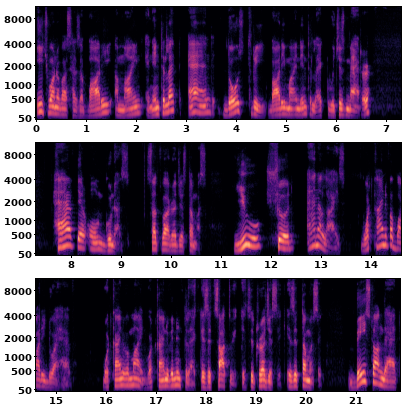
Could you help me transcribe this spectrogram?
each one of us has a body, a mind, an intellect, and those three body, mind, intellect, which is matter, have their own gunas sattva, rajas, tamas. You should analyze what kind of a body do I have? What kind of a mind? What kind of an intellect? Is it sattvic? Is it rajasic? Is it tamasic? Based on that,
